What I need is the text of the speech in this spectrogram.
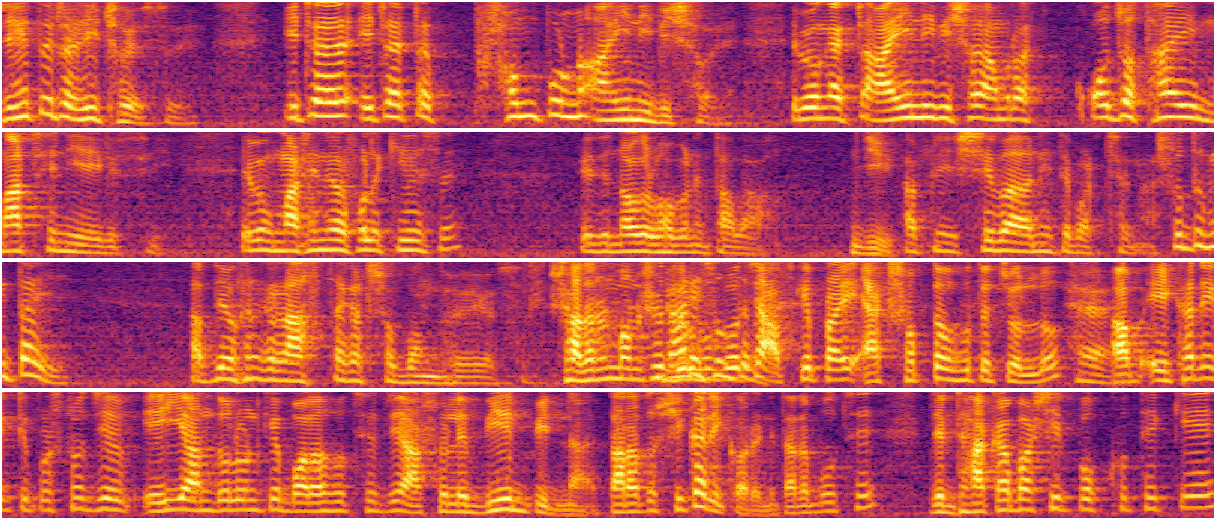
যেহেতু এটা রিট হয়েছে এটা এটা একটা সম্পূর্ণ আইনি বিষয়। এবং একটা আইনি বিষয় আমরা অযথাই মাঠে নিয়ে গেছি। এবং মাঠে নেওয়ার ফলে কি হয়েছে? এই যে নগর ভবনে তালা। জি। আপনি সেবা নিতে পারছেন না। শুধু কি তাই? আপনি ওখানকার রাস্তাঘাট সব বন্ধ হয়ে গেছে। সাধারণ মানুষের দুর্ভোগ হচ্ছে আজকে প্রায় এক সপ্তাহ হতে চলল। হ্যাঁ। এখানে একটি প্রশ্ন যে এই আন্দোলনকে বলা হচ্ছে যে আসলে বিএনপির না তারা তো স্বীকারই করেনি। তারা বলছে যে ঢাকাবাসীর পক্ষ থেকে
